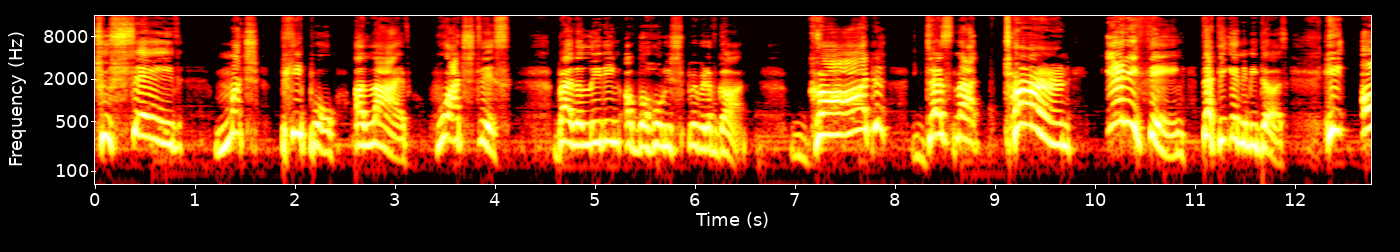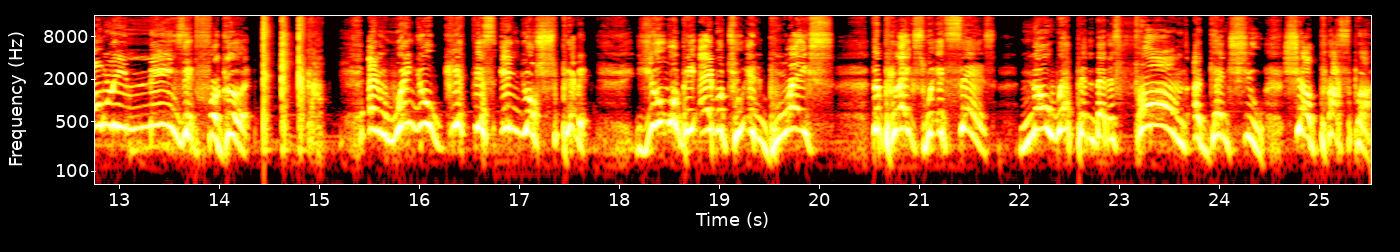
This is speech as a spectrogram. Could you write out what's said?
to save much people alive. Watch this by the leading of the Holy Spirit of God. God does not turn anything that the enemy does, He only means it for good. And when you get this in your spirit, you will be able to embrace the place where it says, no weapon that is formed against you shall prosper.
